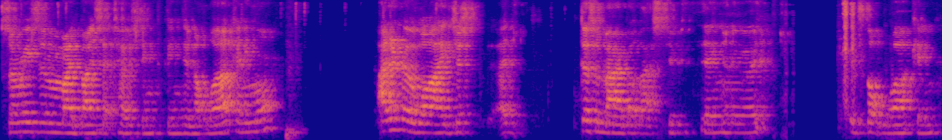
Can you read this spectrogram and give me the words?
For some reason, my bisect hosting thing did not work anymore. I don't know why. Just it doesn't matter about that stupid thing anyway. It's not working.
